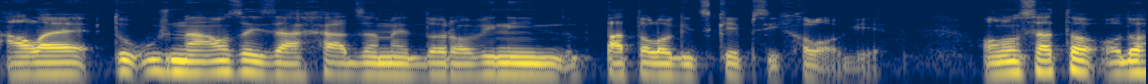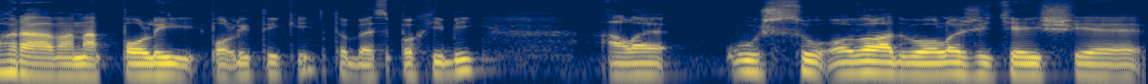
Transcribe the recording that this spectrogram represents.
ale tu už naozaj zachádzame do roviny patologickej psychológie. Ono sa to odohráva na poli politiky, to bez pochyby, ale už sú oveľa dôležitejšie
